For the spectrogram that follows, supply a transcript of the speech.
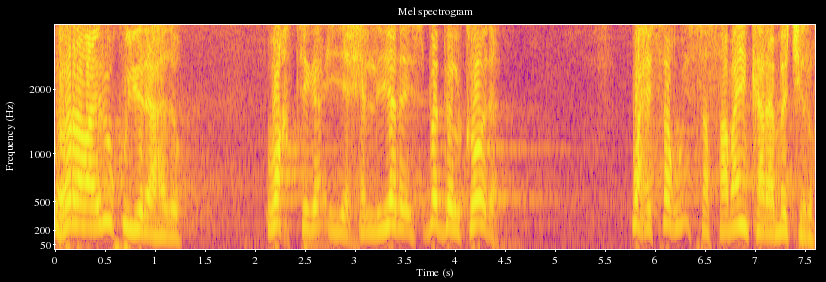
Wuxuu rabaa inuu ku yidhaahdo wakhtiga iyo xilliyada isbeddelkooda wax isagu isa samayn kara ma jiro.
